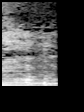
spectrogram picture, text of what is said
Amém.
